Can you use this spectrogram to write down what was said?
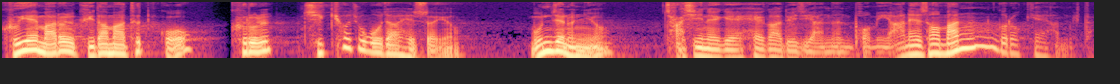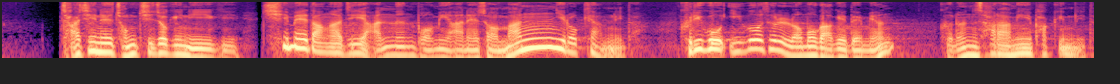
그의 말을 귀담아 듣고 그를 지켜주고자 했어요. 문제는요, 자신에게 해가 되지 않는 범위 안에서만 그렇게 합니다. 자신의 정치적인 이익이 침해당하지 않는 범위 안에서만 이렇게 합니다. 그리고 이것을 넘어가게 되면 그는 사람이 바뀝니다.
